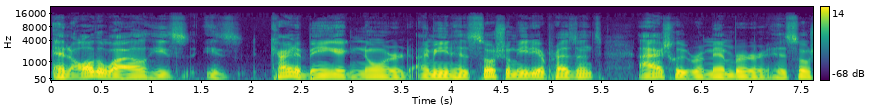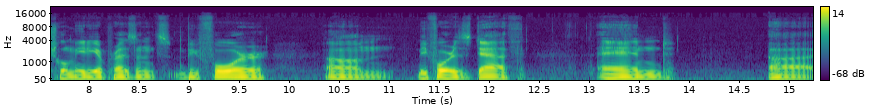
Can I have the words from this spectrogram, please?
and all the while he's he's kind of being ignored. I mean, his social media presence. I actually remember his social media presence before, um, before his death, and uh,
